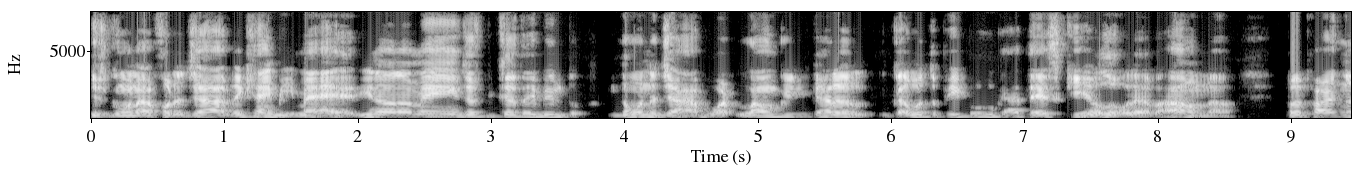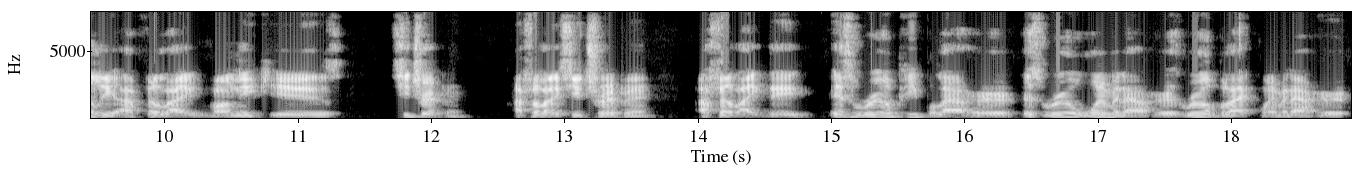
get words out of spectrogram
is going out for the job, they can't be mad. You know what I mean? Just because they've been doing the job longer, you gotta go with the people who got that skill or whatever. I don't know. But personally, I feel like Monique is she tripping. I feel like she tripping. I feel like they it's real people out here. It's real women out here. It's real black women out here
